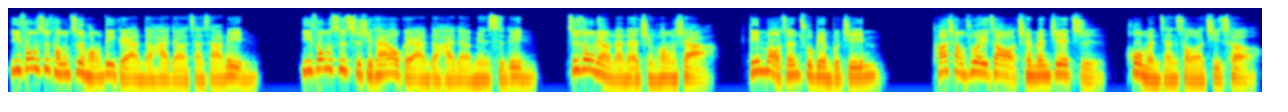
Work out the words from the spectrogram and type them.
一封是同治皇帝给安德海的斩杀令，一封是慈禧太后给安德海的免死令。自动两难的情况下，丁宝桢处变不惊。他想出了一招前门接旨、后门斩首的计策。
